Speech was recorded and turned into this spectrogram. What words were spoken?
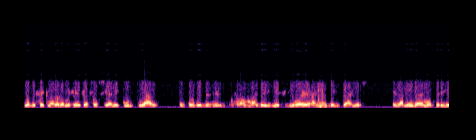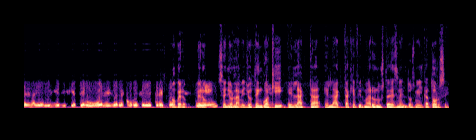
donde se declaró la emergencia social y cultural, entonces desde el pasado más de 19 años, 20 años, en la minga de Montería en el año 2017 vuelve y se recoge ese decreto. No, pero, pero señor Lame, yo tengo aquí el acta, el acta que firmaron ustedes en el 2014.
